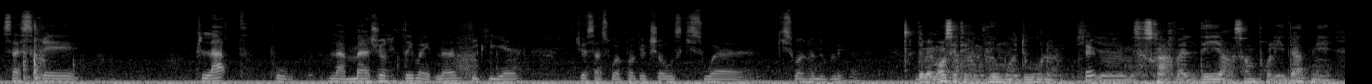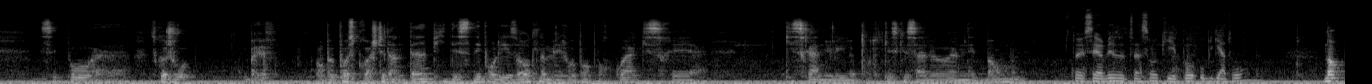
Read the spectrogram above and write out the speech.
ça serait plate pour la majorité maintenant de tes clients que ça soit pas quelque chose qui soit, qui soit renouvelé. là? De mémoire, ça a été renouvelé au mois d'août, euh, mais ça sera revalidé ensemble pour les dates, mais c'est pas. euh, En tout cas, je vois. Bref, on peut pas se projeter dans le temps puis décider pour les autres, là, mais je vois pas pourquoi qui serait, euh, qui serait annulé là, pour tout ce que ça a amené de bon. C'est un service de toute façon qui n'est pas obligatoire. là. Non,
